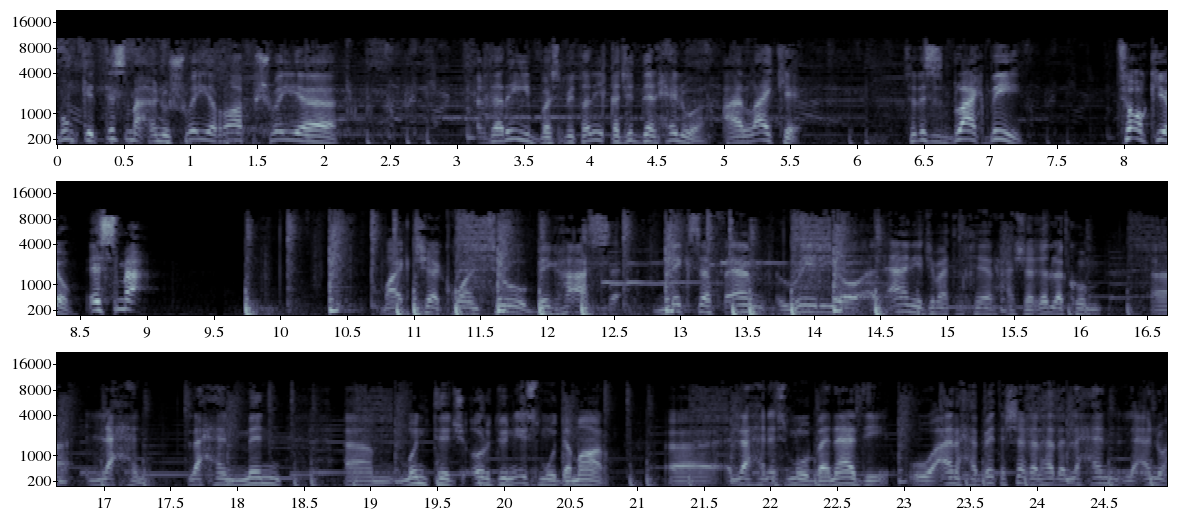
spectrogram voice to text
ممكن تسمع إنه شوية الراب شوية غريب بس بطريقة جدا حلوة. I like it. So this is Black B. طوكيو اسمع. Mic check 1 2 Big Hass Mix FM Radio الان يا جماعة الخير حشغل لكم آه لحن لحن من آه منتج أردني اسمه دمار. آه اللحن اسمه بنادي وأنا حبيت أشغل هذا اللحن لأنه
